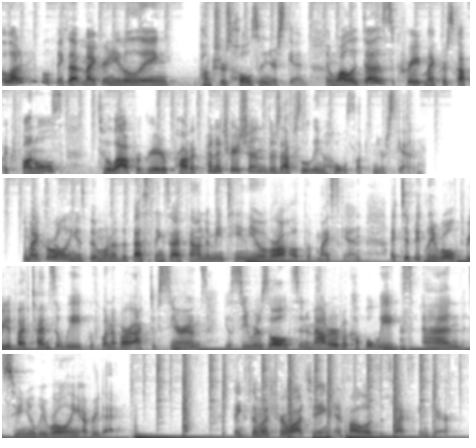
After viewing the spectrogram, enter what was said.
A lot of people think that microneedling punctures holes in your skin. And while it does create microscopic funnels to allow for greater product penetration, there's absolutely no holes left in your skin. Microrolling has been one of the best things I've found to maintain the overall health of my skin. I typically roll three to five times a week with one of our active serums. You'll see results in a matter of a couple weeks and soon you'll be rolling every day. Thanks so much for watching and follow us at Stacked Skincare.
